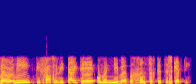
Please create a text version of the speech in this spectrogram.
wil nie die fasiliteit hê om 'n nuwe begunstigde te skep nie.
